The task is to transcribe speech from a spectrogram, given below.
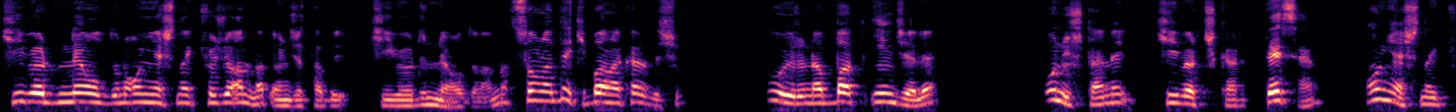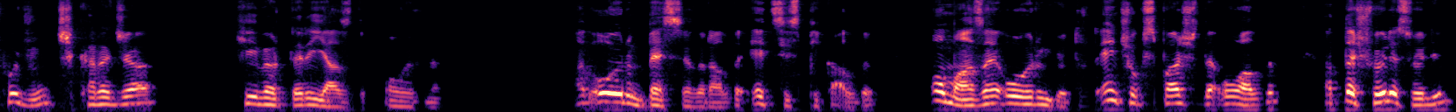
keyword'ün ne olduğunu 10 yaşındaki çocuğa anlat. Önce tabii keyword'ün ne olduğunu anlat. Sonra de ki bana kardeşim bu ürüne bak incele 13 tane keyword çıkar desen 10 yaşındaki çocuğun çıkaracağı keywordleri yazdım o ürüne. Abi o ürün bestseller aldı. Etsiz pik aldı. O mağazaya o ürün götürdü. En çok siparişi de o aldı. Hatta şöyle söyleyeyim.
